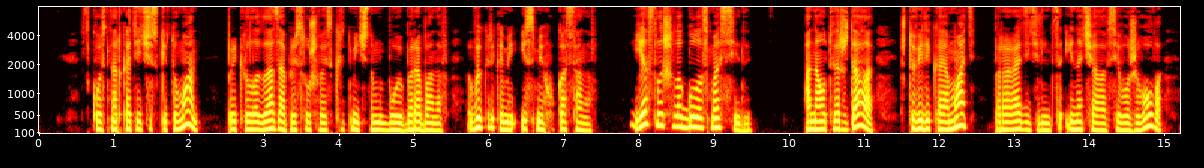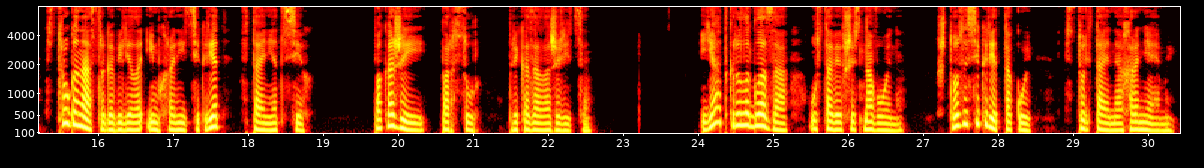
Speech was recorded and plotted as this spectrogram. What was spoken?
Сквозь наркотический туман прикрыла глаза, прислушиваясь к ритмичному бою барабанов, выкриками и смеху Касанов. Я слышала голос Массиды. Она утверждала, что Великая Мать, прародительница и начало всего живого, строго-настрого велела им хранить секрет в тайне от всех. «Покажи ей, Парсур», — приказала жрица. Я открыла глаза, уставившись на воина. Что за секрет такой, столь тайно охраняемый?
